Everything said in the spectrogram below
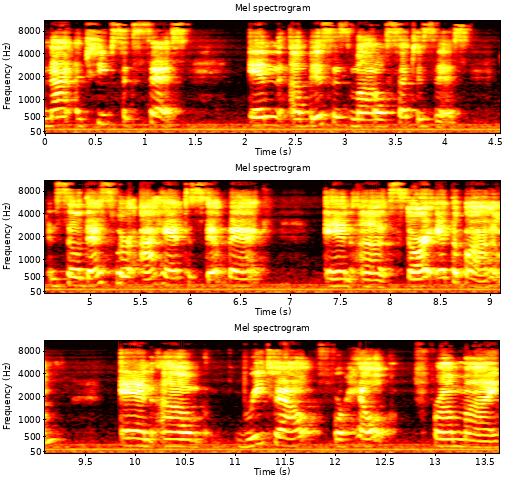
not achieve success in a business model such as this. And so that's where I had to step back and uh, start at the bottom and um, reach out for help from my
